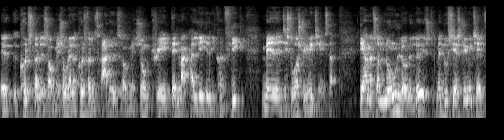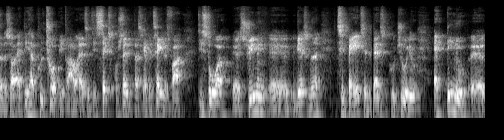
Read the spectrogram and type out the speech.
øh, kunstnernes organisation, eller kunstnernes rettighedsorganisation, Create Denmark, har ligget i konflikt med de store streamingtjenester. Det har man så nogenlunde løst, men nu siger streamingtjenesterne så, at det her kulturbidrag, altså de 6%, der skal betales fra de store øh, streamingvirksomheder, øh, tilbage til det danske kulturliv, at det nu øh,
